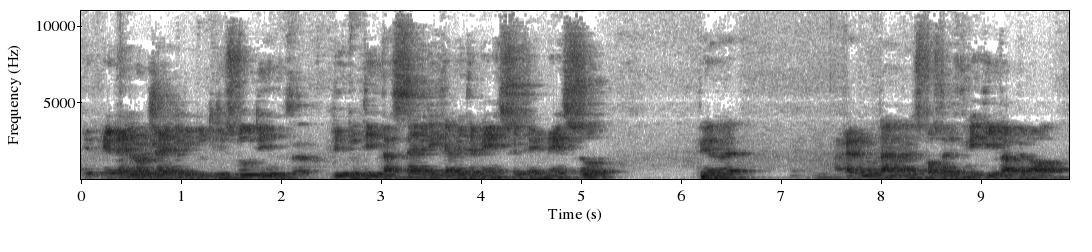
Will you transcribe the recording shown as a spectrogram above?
Ed è l'oggetto di tutti gli studi, certo. di tutti i tasselli che avete messo e che hai messo per magari non dare una risposta definitiva, però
